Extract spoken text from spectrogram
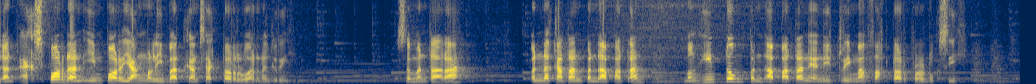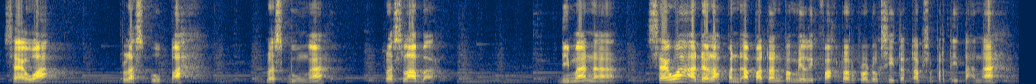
dan ekspor dan impor yang melibatkan sektor luar negeri. Sementara, pendekatan pendapatan menghitung pendapatan yang diterima faktor produksi. Sewa plus upah plus bunga plus laba. Di mana sewa adalah pendapatan pemilik faktor produksi tetap seperti tanah,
